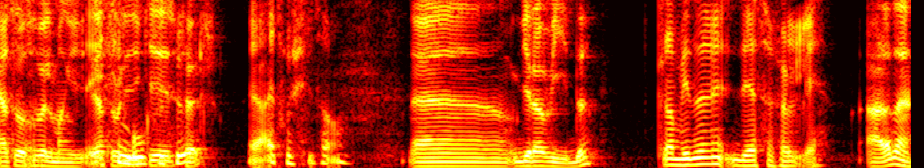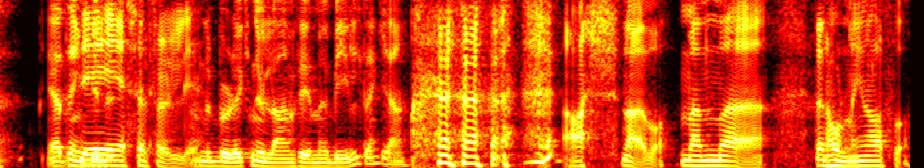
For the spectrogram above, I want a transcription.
Jeg tror også veldig mange Jeg tror de ikke tør. Ja, jeg tror ikke de tør. Eh, gravide, Gravide, det er selvfølgelig. Er det det? Jeg Det er selvfølgelig. du, du burde knulla en fyr med bil, tenker jeg. Æsj, nei da. Men uh, den holdningen, altså.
